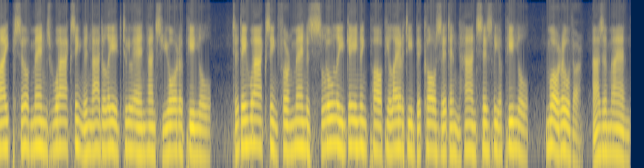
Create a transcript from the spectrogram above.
types of men's waxing in Adelaide to enhance your appeal. Today, waxing for men is slowly gaining popularity because it enhances the appeal. Moreover, as a man,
